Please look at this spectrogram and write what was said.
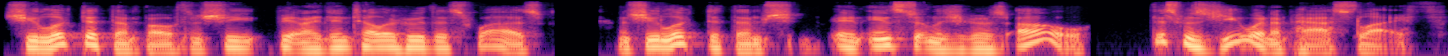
She looked at them both, and she, and I didn't tell her who this was. And she looked at them, she, and instantly she goes, Oh, this was you in a past life.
